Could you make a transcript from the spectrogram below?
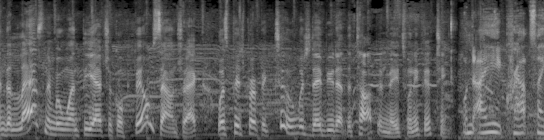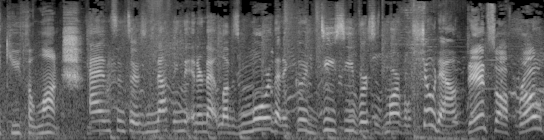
I'm just unique. And the last number one theatrical film soundtrack was Pitch Perfect 2, which debuted at the top in May 2015. And I eat krauts like you for lunch. And since there's nothing the internet loves more than a good DC versus Marvel showdown, Dance off, bro.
